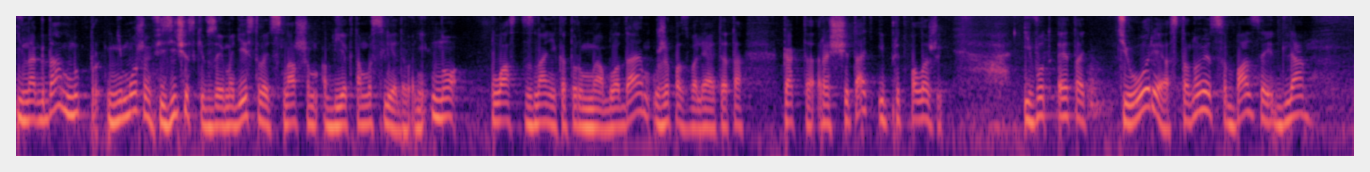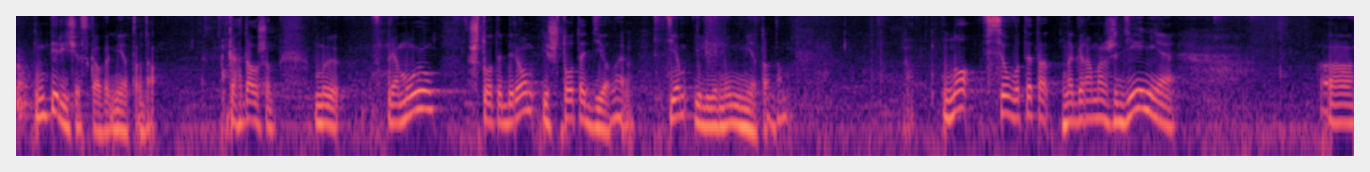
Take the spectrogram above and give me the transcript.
иногда мы не можем физически взаимодействовать с нашим объектом исследований, но пласт знаний, которым мы обладаем, уже позволяет это как-то рассчитать и предположить. И вот эта теория становится базой для эмпирического метода, когда уже мы впрямую что-то берем и что-то делаем тем или иным методом. Но все вот это нагромождение э,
